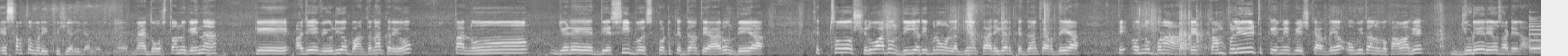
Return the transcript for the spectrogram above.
ਇਹ ਸਭ ਤੋਂ ਬੜੀ ਖੁਸ਼ੀ ਵਾਲੀ ਗੱਲ ਹੈ ਜੀ। ਮੈਂ ਦੋਸਤਾਂ ਨੂੰ ਕਹਿਣਾ ਕਿ ਅਜੇ ਵੀਡੀਓ ਬੰਦ ਨਾ ਕਰਿਓ। ਤੁਹਾਨੂੰ ਜਿਹੜੇ ਦੇਸੀ ਬਿਸਕੁਟ ਕਿੱਦਾਂ ਤਿਆਰ ਹੁੰਦੇ ਆ ਕਿੱਥੋਂ ਸ਼ੁਰੂਆਤ ਹੁੰਦੀ ਆ ਦੀ ਬਣਾਉਣ ਲੱਗਿਆਂ ਕਾਰੀਗਰ ਕਿੱਦਾਂ ਕਰਦੇ ਆ ਤੇ ਉਹਨੂੰ ਬਣਾ ਕੇ ਕੰਪਲੀਟ ਕਿਵੇਂ ਪੇਸ਼ ਕਰਦੇ ਆ, ਉਹ ਵੀ ਤੁਹਾਨੂੰ ਵਿਖਾਵਾਂਗੇ। ਜੁੜੇ ਰਹੋ ਸਾਡੇ ਨਾਲ।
